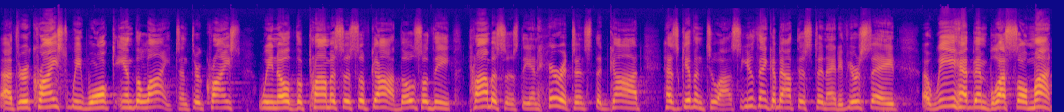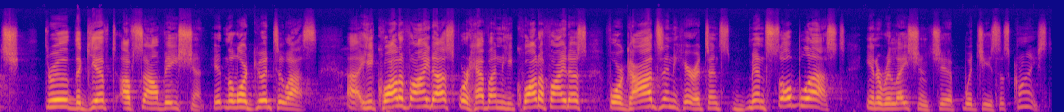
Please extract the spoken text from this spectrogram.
Uh, through Christ, we walk in the light, and through Christ, we know the promises of God. Those are the promises, the inheritance that God has given to us. You think about this tonight. If you're saved, uh, we have been blessed so much through the gift of salvation. Isn't the Lord good to us? Uh, he qualified us for heaven. He qualified us for God's inheritance. Been so blessed in a relationship with Jesus Christ.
